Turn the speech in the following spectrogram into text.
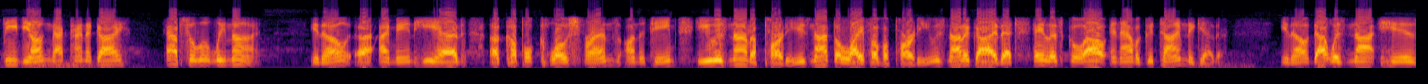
Steve Young that kind of guy? Absolutely not. You know, uh, I mean, he had a couple close friends on the team. He was not a party. He's not the life of a party. He was not a guy that, hey, let's go out and have a good time together. You know, that was not his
